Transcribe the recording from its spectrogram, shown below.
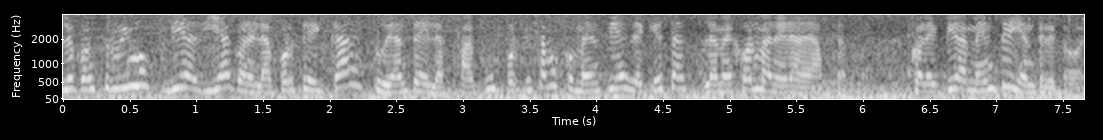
lo construimos día a día con el aporte de cada estudiante de la FACU porque estamos convencidos de que esa es la mejor manera de hacerlo, colectivamente y entre todos.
